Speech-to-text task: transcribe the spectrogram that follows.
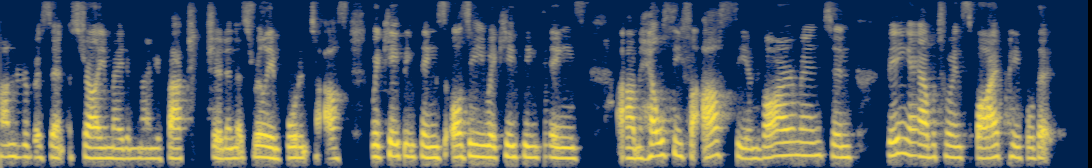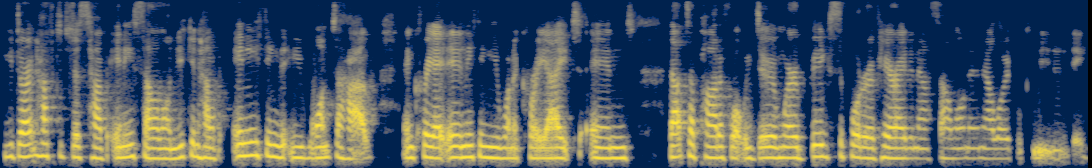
100% Australian made and manufactured. And it's really important to us. We're keeping things Aussie, we're keeping things um, healthy for us, the environment, and being able to inspire people that you don't have to just have any salon. You can have anything that you want to have and create anything you want to create. And that's a part of what we do. And we're a big supporter of Hair Aid in our salon and our local community.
